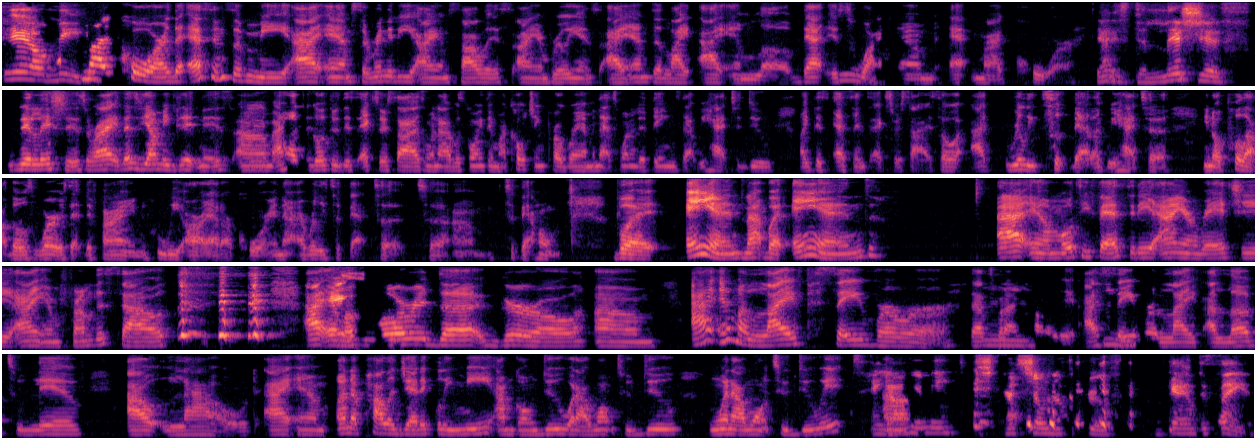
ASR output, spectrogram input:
Tell me. My core, the essence of me, I am serenity, I am solace, I am brilliance, I am delight, I am love. That is who I am at my core. That is delicious. Delicious, right? That's yummy goodness. Um, I had to go through this exercise when I was going through my coaching program, and that's one of the things that we had to do, like this essence exercise. So I really took that, like we had to, you know, pull out those words that define who we are at our core, and I really took that to to um, took that home. But and not but and I am multifaceted. I am ratchet. I am from the South. I am a Florida girl. Um, I am a lifesaver. That's mm. what I mm. call it. I mm. savor life. I love to live out loud. I am unapologetically me. I'm going to do what I want to do when I want to do it. And y'all um, hear me? That's showing up the truth. Okay, I'm just saying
